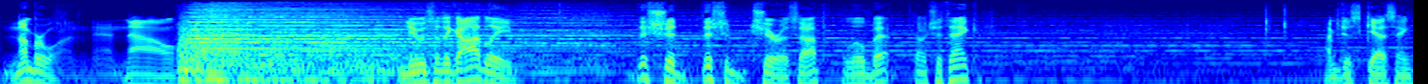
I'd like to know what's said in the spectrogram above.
number one. And now, news of the godly. This should this should cheer us up a little bit, don't you think? I'm just guessing.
